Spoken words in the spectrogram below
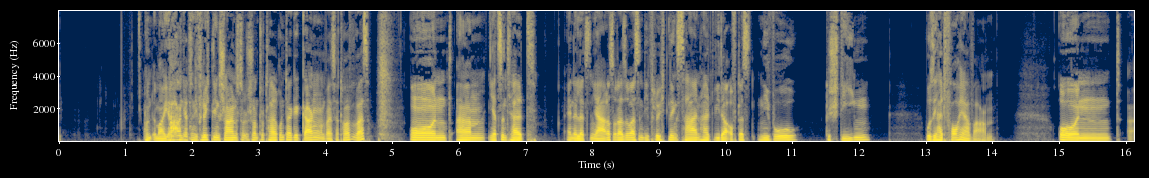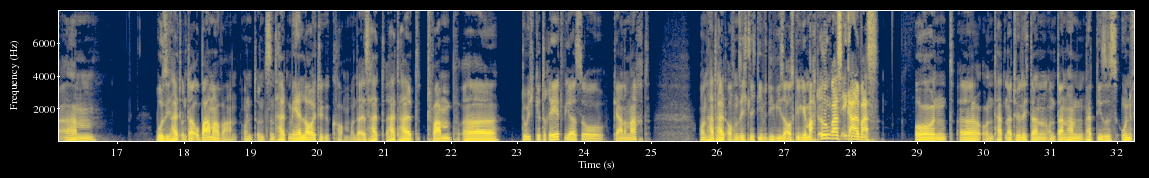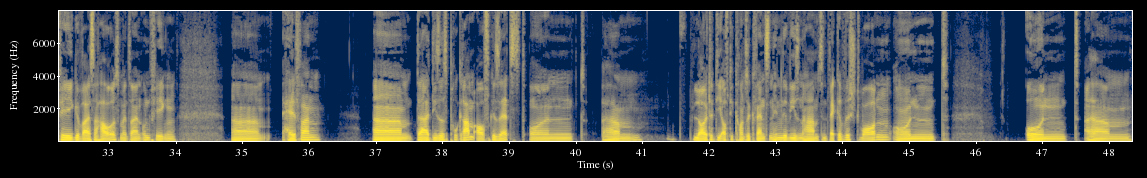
Und immer, ja, und jetzt sind die Flüchtlingszahlen schon total runtergegangen und weiß der Teufel was. Und ähm, jetzt sind halt Ende letzten Jahres oder sowas sind die Flüchtlingszahlen halt wieder auf das Niveau gestiegen, wo sie halt vorher waren. Und ähm, wo sie halt unter Obama waren und, und sind halt mehr Leute gekommen. Und da ist halt, hat halt Trump äh, durchgedreht, wie er es so gerne macht. Und hat halt offensichtlich die Devise ausgegeben, macht irgendwas, egal was. Und, äh, und hat natürlich dann, und dann haben, hat dieses unfähige Weiße Haus mit seinen unfähigen ähm, Helfern ähm, da dieses Programm aufgesetzt und ähm, Leute, die auf die Konsequenzen hingewiesen haben, sind weggewischt worden und und ähm,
